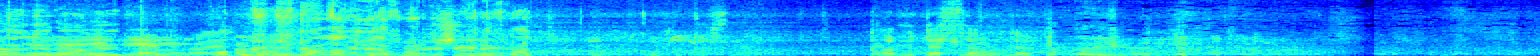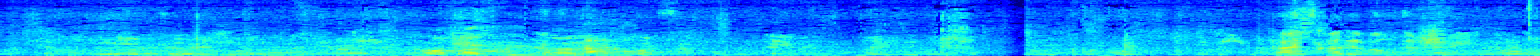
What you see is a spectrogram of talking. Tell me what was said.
რადი რადი კომპიუტერის მაღაზია გვერდი შეგიძლიათ განცხადება უნდა შეიტანო.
